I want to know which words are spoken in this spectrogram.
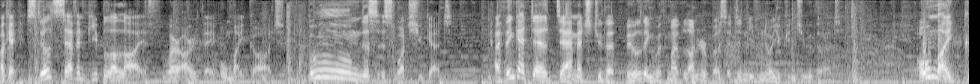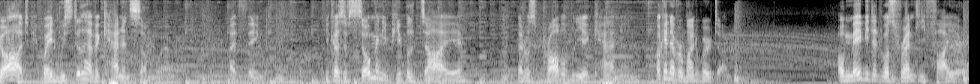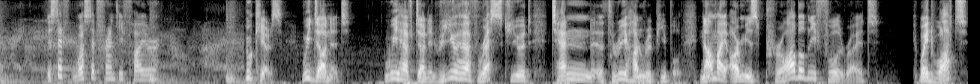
Okay, still seven people alive. Where are they? Oh my god. Boom! This is what you get. I think I dealt damage to that building with my blunderbuss. I didn't even know you could do that. Oh my god! Wait, we still have a cannon somewhere. I think. Because if so many people die, that was probably a cannon. Okay, never mind, we're done. Oh, maybe that was friendly fire. Is that, was that friendly fire? Who cares? We done it. We have done it. You have rescued 10, 300 people. Now my army is probably full, right? Wait, what?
